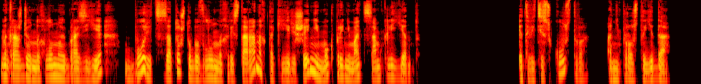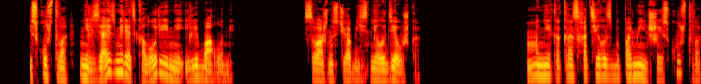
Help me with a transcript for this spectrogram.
награжденных Луной Бразье, борется за то, чтобы в лунных ресторанах такие решения мог принимать сам клиент. Это ведь искусство, а не просто еда. Искусство нельзя измерять калориями или баллами. С важностью объяснила девушка. Мне как раз хотелось бы поменьше искусства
